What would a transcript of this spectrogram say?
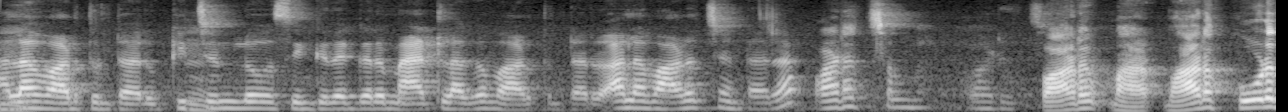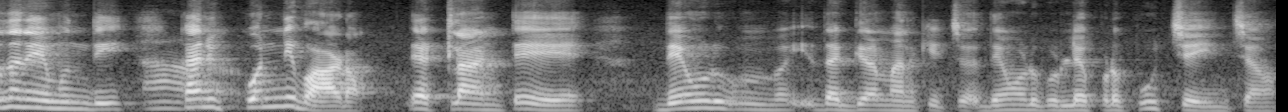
అలా వాడుతుంటారు. కిచెన్లో సింక్ దగ్గర మ్యాట్ లాగా వాడుతుంటారు. అలా వాడొచ్చు అంటారా వాడచ్చమ్మా వాడొచ్చు. వాడ వాడకూడదని ఏముంది? కానీ కొన్ని వాడం. ఎట్లా అంటే దేవుడు దగ్గర మనకి దేవుడి గుడిలో ఎప్పుడు పూజ చేయించాం.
